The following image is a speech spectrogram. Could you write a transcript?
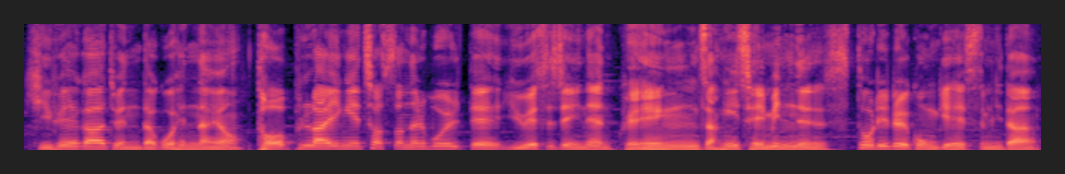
기회가 된다고 했나요? The Flying의 첫 선을 보일 때 USJ는 굉장히 재밌는 스토리를 공개했습니다.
